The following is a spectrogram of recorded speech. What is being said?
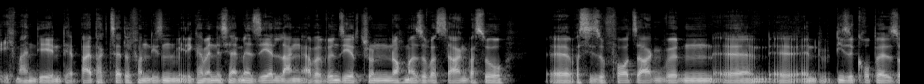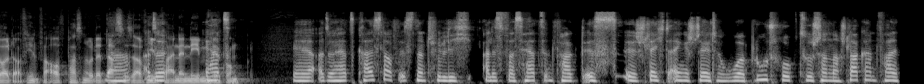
ich meine, der Beipackzettel von diesen Medikamenten ist ja immer sehr lang, aber würden Sie jetzt schon nochmal sowas sagen, was so äh, was Sie sofort sagen würden, äh, äh, diese Gruppe sollte auf jeden Fall aufpassen oder das ja, ist auf also jeden Fall eine Nebenwirkung? Ja, also Herz-Kreislauf ist natürlich alles, was Herzinfarkt ist, äh, schlecht eingestellter hoher Blutdruck, Zustand nach Schlaganfall,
